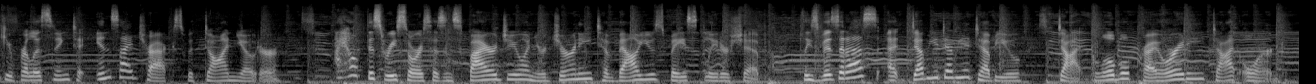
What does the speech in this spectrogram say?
Thank you for listening to Inside Tracks with Dawn Yoder. I hope this resource has inspired you on your journey to values based leadership. Please visit us at www.globalpriority.org.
